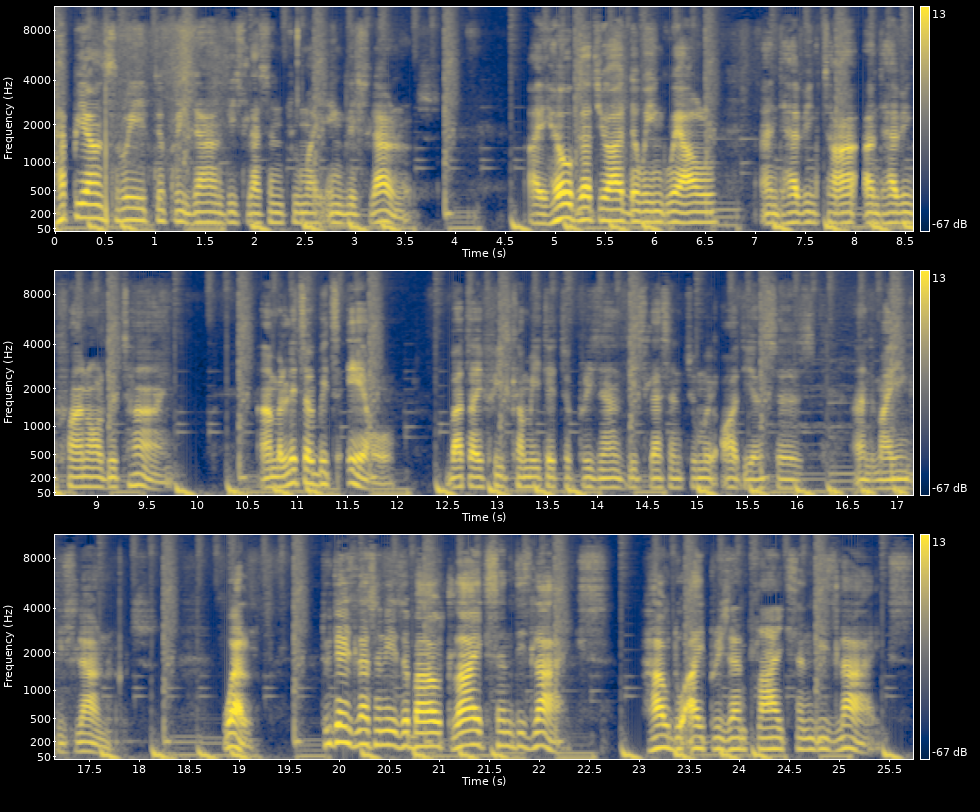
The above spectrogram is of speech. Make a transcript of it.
happy and thrilled to present this lesson to my English learners. I hope that you are doing well and having time and having fun all the time. I'm a little bit ill, but I feel committed to present this lesson to my audiences and my English learners. Well, today's lesson is about likes and dislikes. How do I present likes and dislikes?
